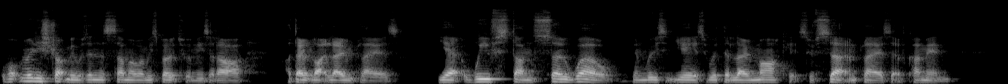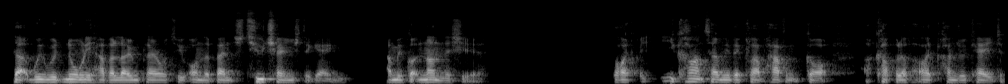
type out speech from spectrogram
what really struck me was in the summer when we spoke to him. He said, "Ah, oh, I don't like loan players." Yet we've done so well in recent years with the loan markets with certain players that have come in that we would normally have a loan player or two on the bench to change the game, and we've got none this year. Like you can't tell me the club haven't got a couple of like hundred k to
